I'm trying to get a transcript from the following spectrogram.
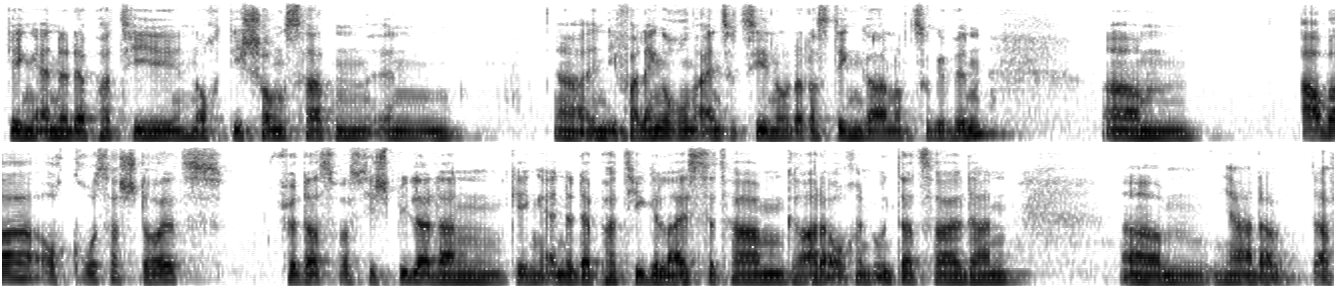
gegen Ende der Partie noch die Chance hatten, in, ja, in die Verlängerung einzuziehen oder das Ding gar noch zu gewinnen. Ähm, aber auch großer Stolz für das, was die Spieler dann gegen Ende der Partie geleistet haben, gerade auch in Unterzahl dann. Ähm, ja, da, da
